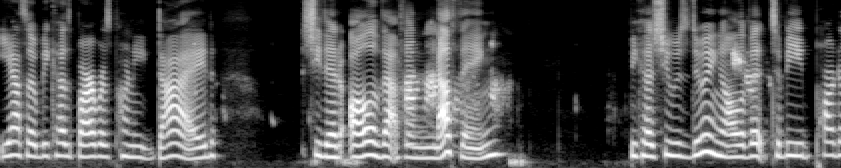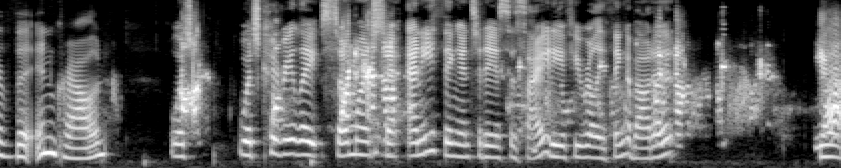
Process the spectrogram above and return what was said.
yeah so because barbara's pony died she did all of that for nothing because she was doing all of it to be part of the in crowd Which which could relate so much to anything in today's society if you really think about it. Yeah.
